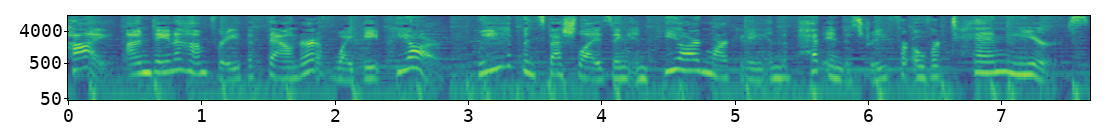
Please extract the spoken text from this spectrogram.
Hi, I'm Dana Humphrey, the founder of Whitegate PR. We have been specializing in PR and marketing in the pet industry for over 10 years.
